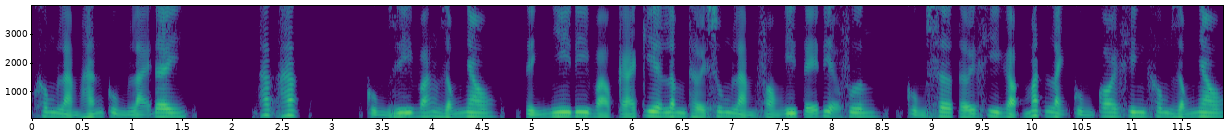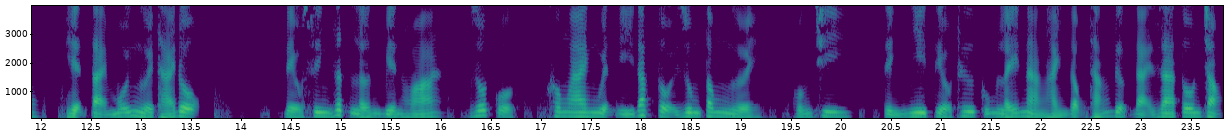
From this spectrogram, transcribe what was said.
không làm hắn cùng lại đây. Hắc hắc, cùng di vãng giống nhau, tình nhi đi vào cái kia lâm thời sung làm phòng y tế địa phương, cùng sơ tới khi gặp mắt lạnh cùng coi khinh không giống nhau, hiện tại mỗi người thái độ đều sinh rất lớn biến hóa, rốt cuộc, không ai nguyện ý đắc tội dung tông người, huống chi, tình nhi tiểu thư cũng lấy nàng hành động thắng được đại gia tôn trọng,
